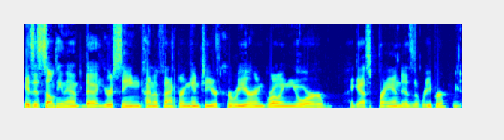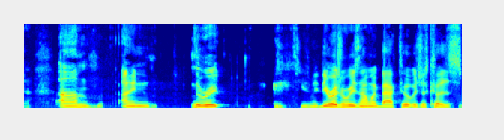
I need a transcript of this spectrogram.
Is it something that that you're seeing kind of factoring into your career and growing your, I guess, brand as a Reaper? Yeah. Um, I mean, the re- excuse me. The original reason I went back to it was just because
